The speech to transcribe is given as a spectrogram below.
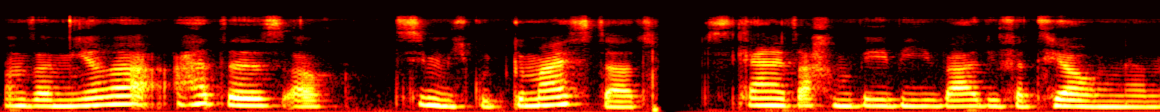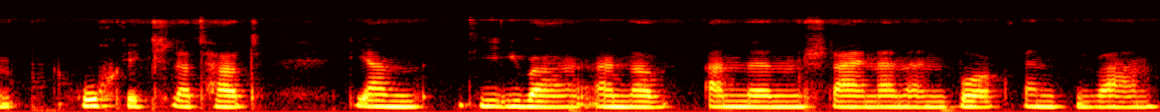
Und Samira hatte es auch ziemlich gut gemeistert. Das kleine Drachenbaby war die Verzierungen hochgeklettert, die, an, die über an, an den steinernen Burgwänden waren.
